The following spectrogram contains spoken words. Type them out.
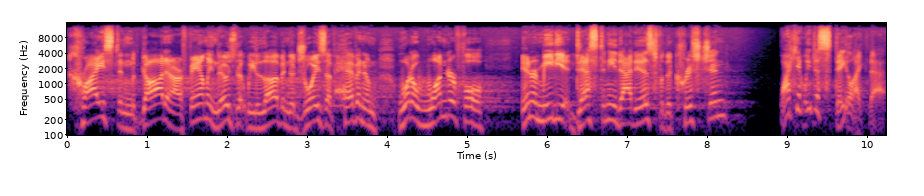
Christ and with God and our family and those that we love in the joys of heaven. And what a wonderful intermediate destiny that is for the Christian. Why can't we just stay like that?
